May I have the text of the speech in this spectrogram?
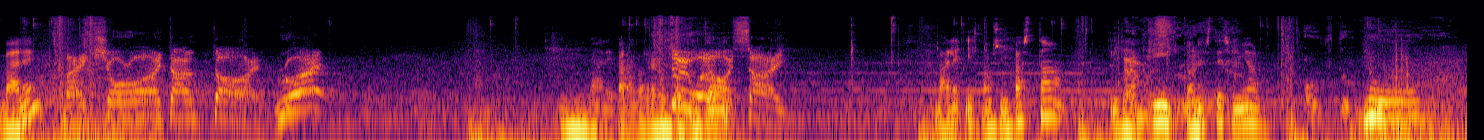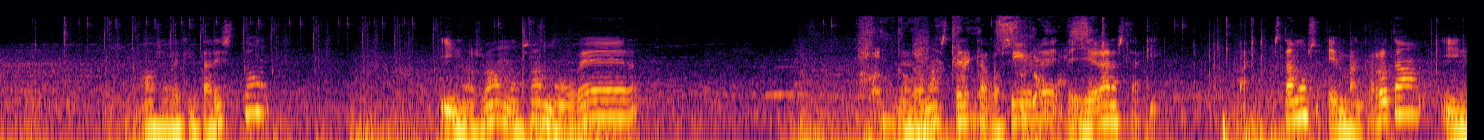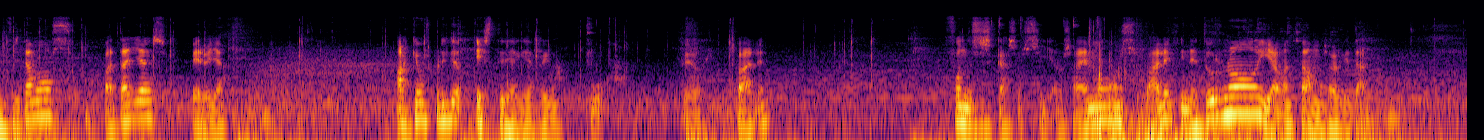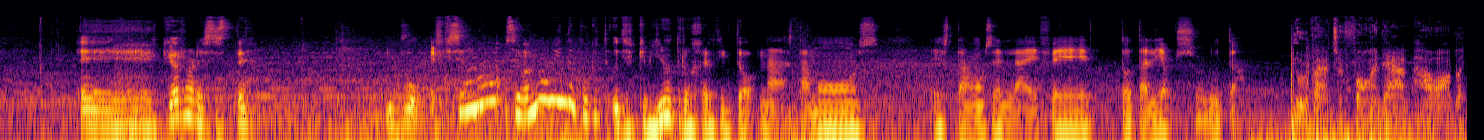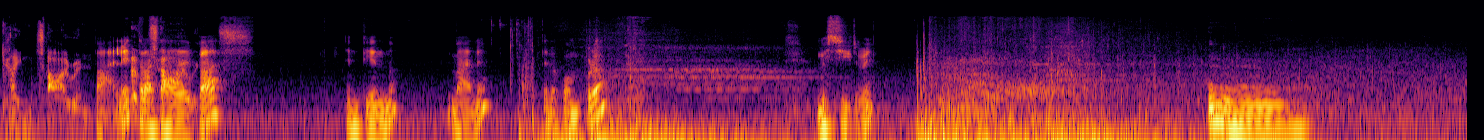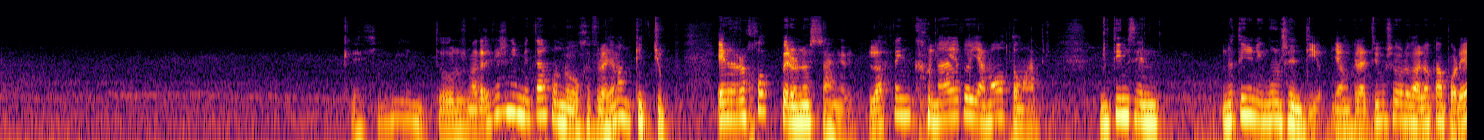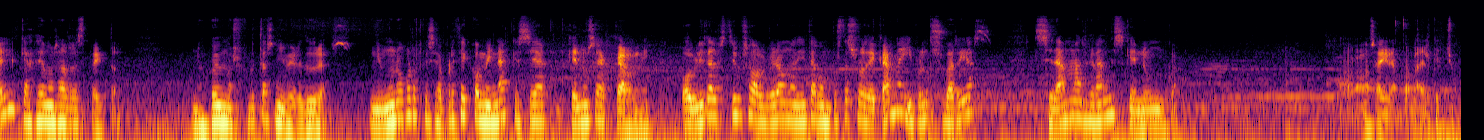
Vale. Make sure I don't die, right? Vale, para correr un poquito. Vale, y estamos sin pasta. Y de aquí, con este señor. No. Vamos a reclutar esto. Y nos vamos a mover lo más cerca posible de llegar hasta aquí. Vale, estamos en bancarrota y necesitamos batallas, pero ya. Ah, que hemos perdido este de aquí arriba. Peor. Vale. Fondos escasos, sí, ya lo sabemos. Vale, fin de turno y avanzamos a ver qué tal. Eh, ¿Qué horror es este? Bu, es que se van, a- se van moviendo un poquito. Uy, es que viene otro ejército. Nada, estamos. Estamos en la F total y absoluta. Vale, tratado de paz. Entiendo. Vale, te lo compro. Me sirve. Uh. Crecimiento. Los materiales han inventado algo nuevo, jefe. Lo llaman ketchup. Es rojo, pero no es sangre. Lo hacen con algo llamado tomate. No tiene, no tiene ningún sentido. Y aunque la tribu se vuelva loca por él, ¿qué hacemos al respecto? No comemos frutas ni verduras. Ningún ogro que se aprecie come nada que, sea, que no sea carne. Obliga a las tribus a volver a una dieta compuesta solo de carne y pronto sus barrigas serán más grandes que nunca. Vamos a ir a por la del ketchup.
